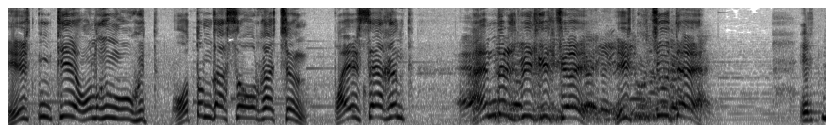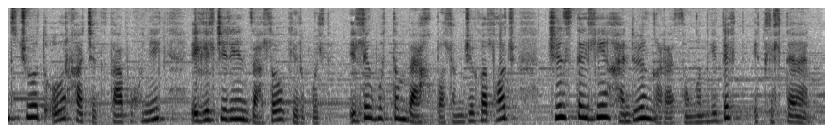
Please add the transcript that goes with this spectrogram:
Эрдэнтийн унган хүүхэд удам дагсан уурхачин баяр сайханд амьдрал бэлгэлцгээе. Эрдэнчүүдээ Эрдэнтчүүд уурхачид та бүхнийг эгэлжирийн залуу гэр бүлд элэг бүтэн байх боломжийг олгож чин сэтгэлийн хандвийн гараа сунгана гэдэгт итгэлтэй байна.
